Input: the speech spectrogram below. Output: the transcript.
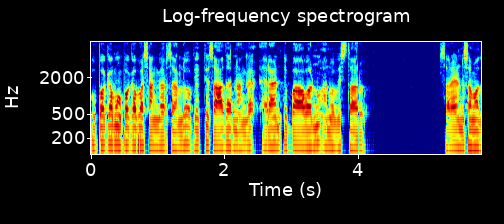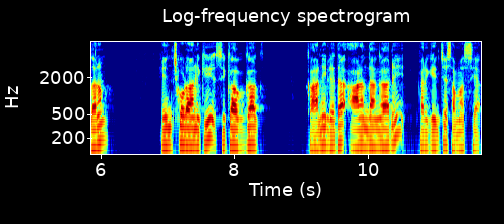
ఉపగమ ఉపగమ సంఘర్షణలో వ్యక్తి సాధారణంగా ఎలాంటి భావాలను అనుభవిస్తారు? సరైన సమాధానం ఎంచుకోవడానికి సికాకుగా కానీ లేదా ఆనందంగాని కలిగించే సమస్య.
